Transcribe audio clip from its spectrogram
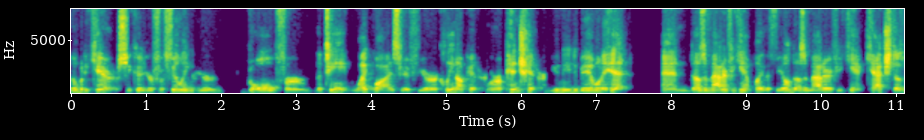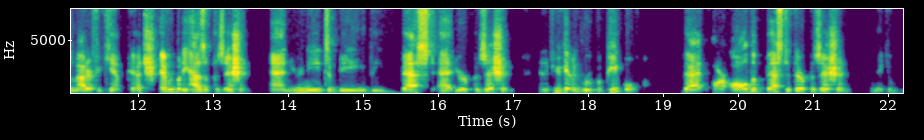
nobody cares because you're fulfilling your goal for the team. Likewise, if you're a cleanup hitter or a pinch hitter, you need to be able to hit. And doesn't matter if you can't play the field, doesn't matter if you can't catch, doesn't matter if you can't pitch. Everybody has a position and you need to be the best at your position. And if you get a group of people that are all the best at their position and they can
